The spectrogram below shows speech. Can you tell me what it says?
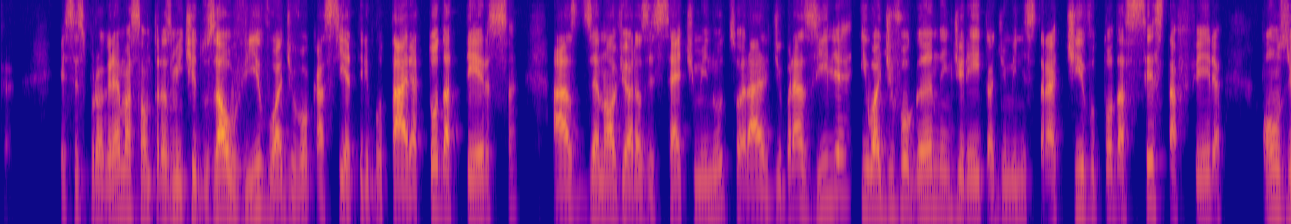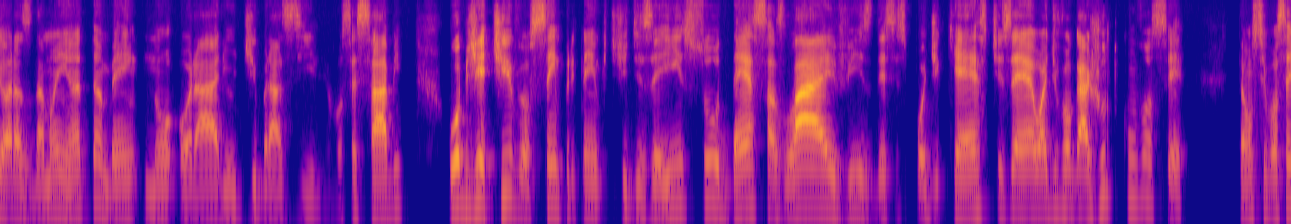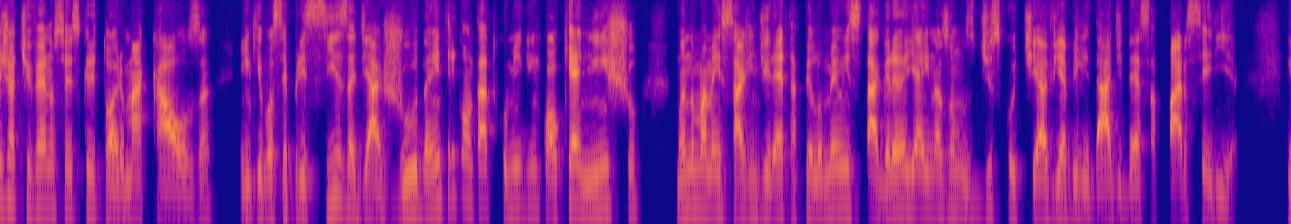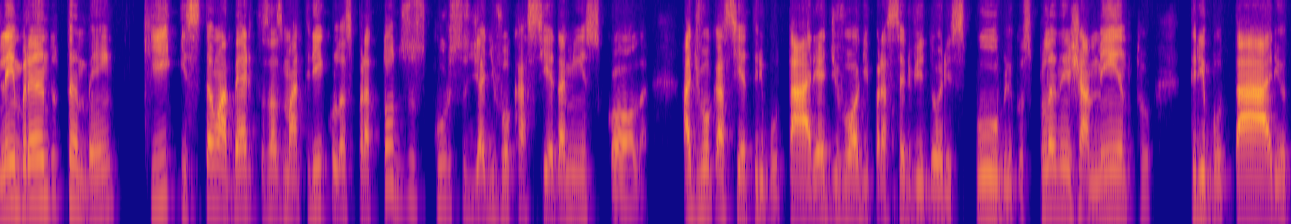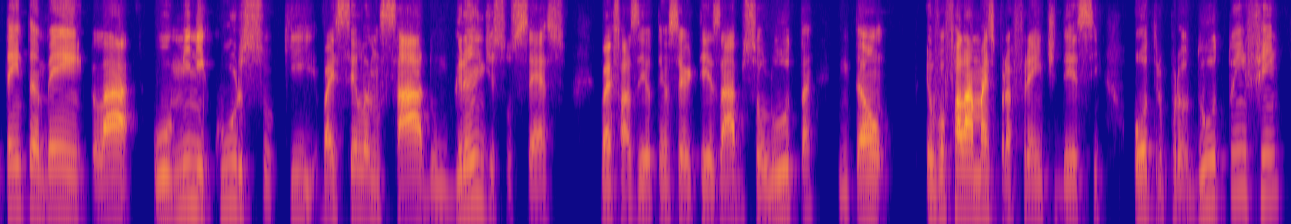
Esses programas são transmitidos ao vivo, Advocacia Tributária, toda terça, às 19 horas e 7 minutos, horário de Brasília, e o Advogando em Direito Administrativo, toda sexta-feira, 11 horas da manhã, também no horário de Brasília. Você sabe, o objetivo, eu sempre tenho que te dizer isso, dessas lives, desses podcasts, é o advogar junto com você. Então, se você já tiver no seu escritório uma causa em que você precisa de ajuda, entre em contato comigo em qualquer nicho, manda uma mensagem direta pelo meu Instagram e aí nós vamos discutir a viabilidade dessa parceria. E lembrando também que estão abertas as matrículas para todos os cursos de advocacia da minha escola. Advocacia tributária, advogue para servidores públicos, planejamento tributário, tem também lá o mini curso que vai ser lançado, um grande sucesso, vai fazer, eu tenho certeza absoluta. Então, eu vou falar mais para frente desse outro produto. Enfim,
